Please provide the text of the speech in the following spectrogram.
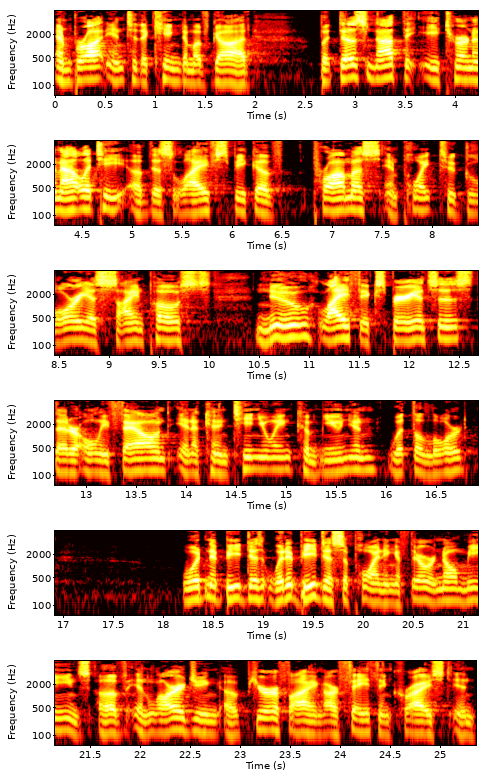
and brought into the kingdom of God. But does not the eternality of this life speak of promise and point to glorious signposts, new life experiences that are only found in a continuing communion with the Lord? Wouldn't it be, would it be disappointing if there were no means of enlarging, of purifying our faith in Christ, in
